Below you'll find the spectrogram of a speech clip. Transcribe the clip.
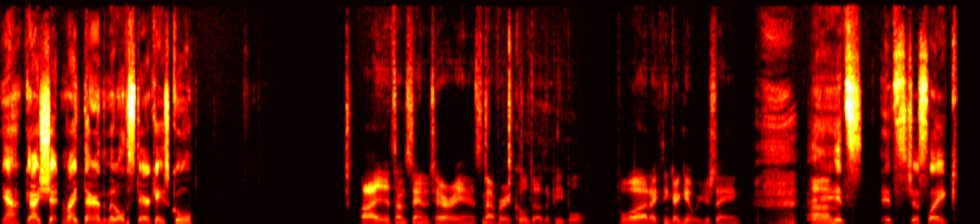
yeah, guy shitting right there in the middle of the staircase, cool. uh, it's unsanitary and it's not very cool to other people but i think i get what you're saying Um, it's it's just like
